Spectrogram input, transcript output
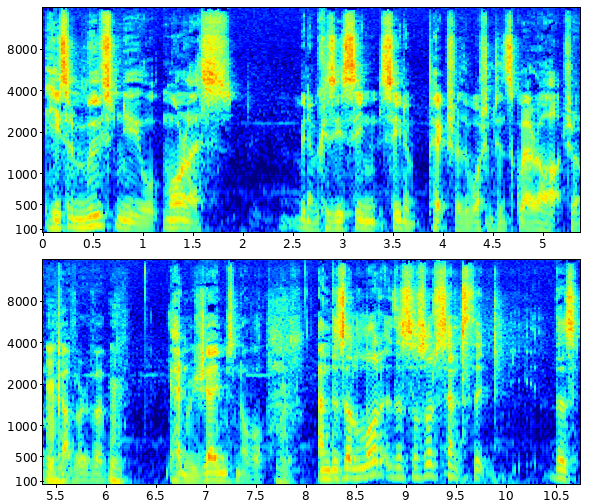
he sort of moves to New York more or less, you know, because he's seen seen a picture of the Washington Square Arch on the mm-hmm. cover of a mm. Henry James novel, mm. and there's a lot. Of, there's a sort of sense that there's,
